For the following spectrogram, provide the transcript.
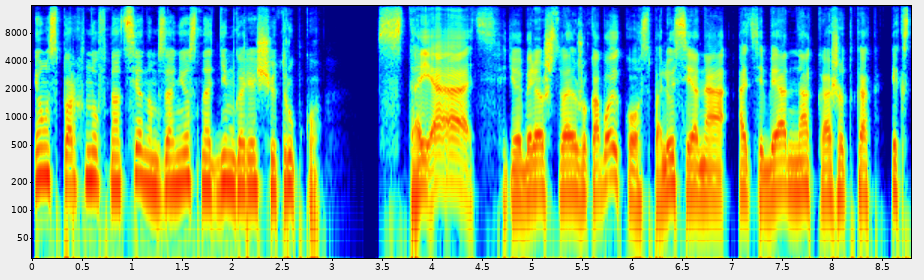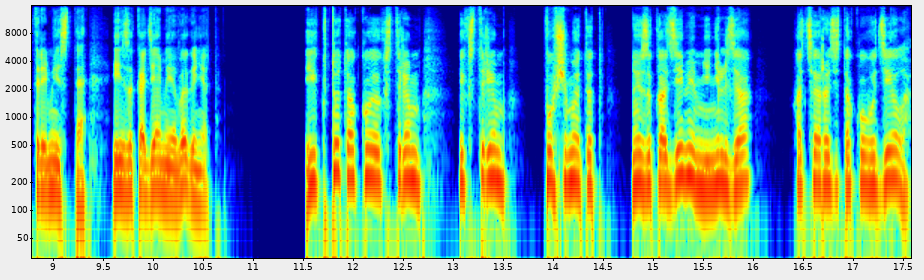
и он, спорхнув над сеном, занес над ним горящую трубку. «Стоять! Не уберешь свою жукобойку, спалю сено, а тебя накажут как экстремиста и из Академии выгонят». «И кто такой экстрем... экстрем... В общем, этот... Но из Академии мне нельзя, хотя ради такого дела...»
